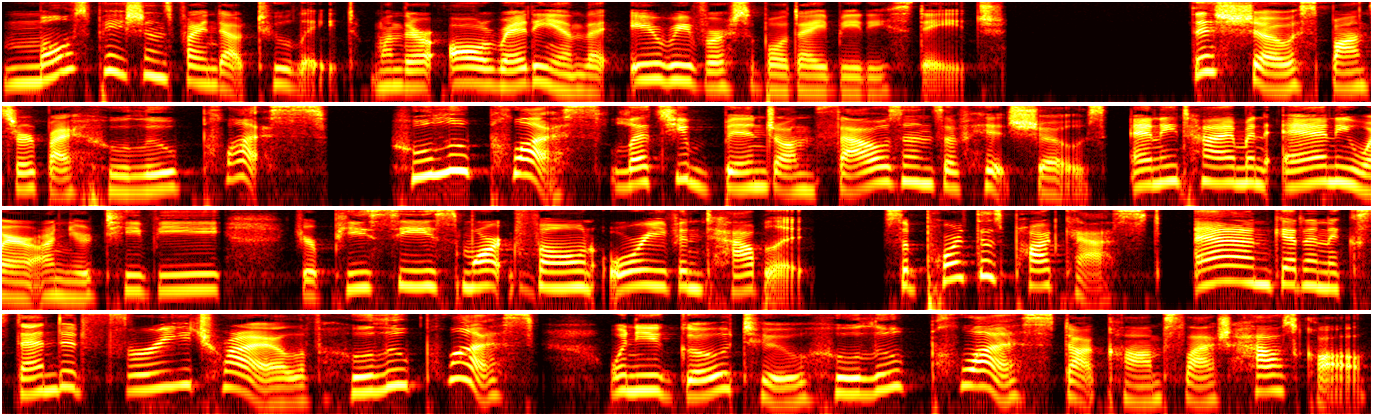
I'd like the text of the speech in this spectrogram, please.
Most patients find out too late when they're already in the irreversible diabetes stage. This show is sponsored by Hulu Plus. Hulu Plus lets you binge on thousands of hit shows anytime and anywhere on your TV, your PC, smartphone, or even tablet. Support this podcast and get an extended free trial of Hulu Plus when you go to huluplus.com slash housecall.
